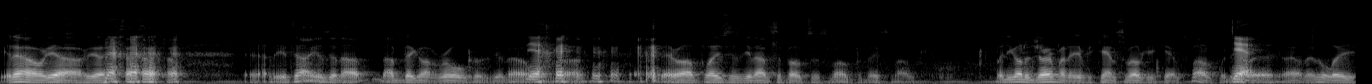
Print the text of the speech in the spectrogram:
you know, yeah, yeah. yeah. The Italians are not, not big on rules, as you know. Yeah. Uh, there are places you're not supposed to smoke, but they smoke. But you go to Germany, if you can't smoke, you can't smoke. But Yeah. you know, in Italy,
